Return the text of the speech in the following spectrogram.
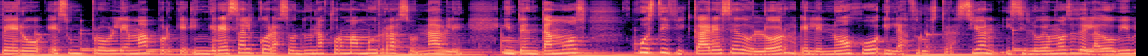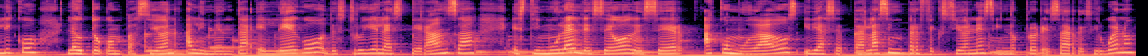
pero es un problema porque ingresa al corazón de una forma muy razonable. Intentamos justificar ese dolor, el enojo y la frustración. Y si lo vemos desde el lado bíblico, la autocompasión alimenta el ego, destruye la esperanza, estimula el deseo de ser acomodados y de aceptar las imperfecciones y no progresar. Decir, bueno,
